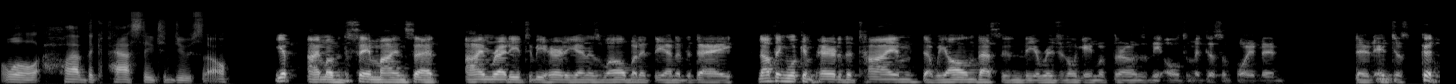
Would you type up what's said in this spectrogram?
will have the capacity to do so yep i'm of the same mindset i'm ready to be heard again as well but at the end of the day nothing will compare to the time that we all invested in the original Game of Thrones and the ultimate disappointment. It, it just could.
